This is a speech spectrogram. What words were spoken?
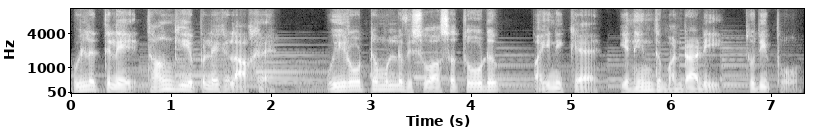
உள்ளத்திலே தாங்கிய பிள்ளைகளாக உயிரோட்டமுள்ள விசுவாசத்தோடு பயணிக்க இணைந்து மன்றாடி துதிப்போம்.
